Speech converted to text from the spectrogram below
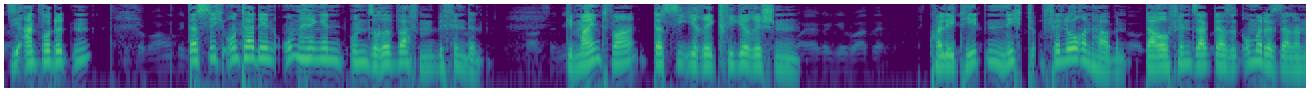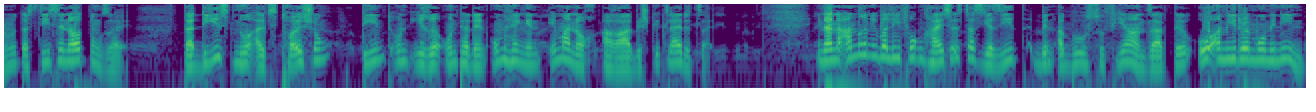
Sie antworteten, dass sich unter den Umhängen unsere Waffen befinden. Gemeint war, dass sie ihre kriegerischen Qualitäten nicht verloren haben. Daraufhin sagte Hazrat Umar, dass dies in Ordnung sei, da dies nur als Täuschung dient und ihre unter den Umhängen immer noch arabisch gekleidet sei. In einer anderen Überlieferung heißt es, dass Yazid bin Abu Sufyan sagte, O Amir al-Mominin,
